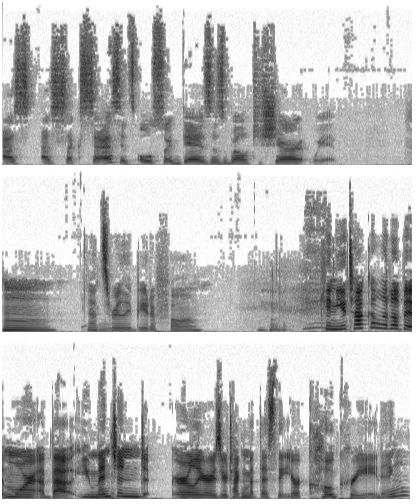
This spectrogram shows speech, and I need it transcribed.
as, as success, it's also theirs as well to share it with. Hmm, that's really beautiful. Can you talk a little bit more about? You mentioned earlier as you're talking about this that you're co-creating.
